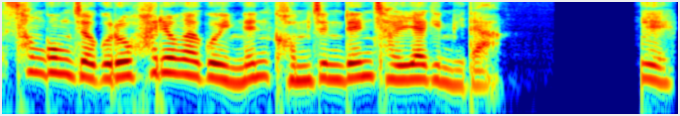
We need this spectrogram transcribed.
성공적으로 활용하고 있는 검증된 전략입니다. 1.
